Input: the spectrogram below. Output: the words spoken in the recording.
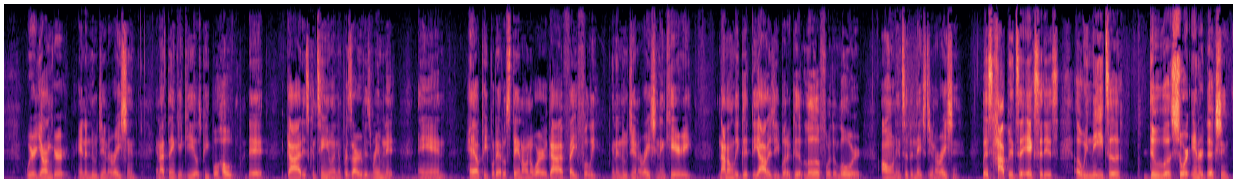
we're younger in a new generation, and I think it gives people hope that God is continuing to preserve His remnant and have people that'll stand on the Word of God faithfully in a new generation and carry not only good theology but a good love for the Lord on into the next generation. Let's hop into Exodus. Uh, we need to do a short introduction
